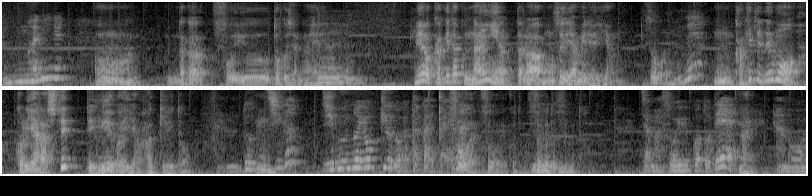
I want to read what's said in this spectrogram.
ほんまにね、うん。だからそういうとこじゃない、うん、迷惑かけたくないんやったらもうそれやめりゃいいやん、そうよね。うん、かけてでもこれやらしてって言えばいいやんはっきりと、どっちが自分の欲求度が高いかやね、そうやそういうこと。そういうことそういうこじゃあまあそういうことでとはいあの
